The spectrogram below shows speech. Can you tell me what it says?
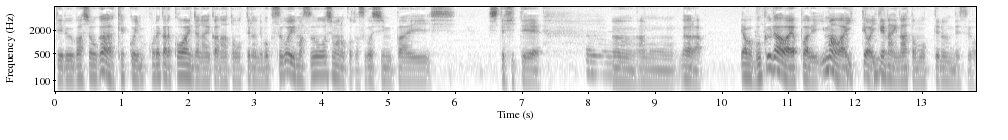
てる場所が結構今これから怖いんじゃないかなと思ってるんで僕すごい今周防大島のことすごい心配ししていてううんんあのだからやっぱ僕らはやっぱり今は行ってはいけないなと思ってるんですよ。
